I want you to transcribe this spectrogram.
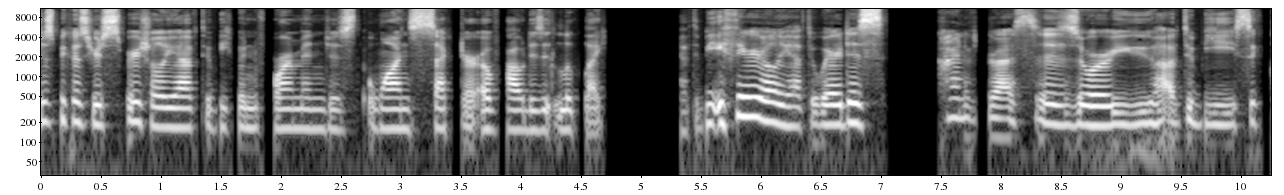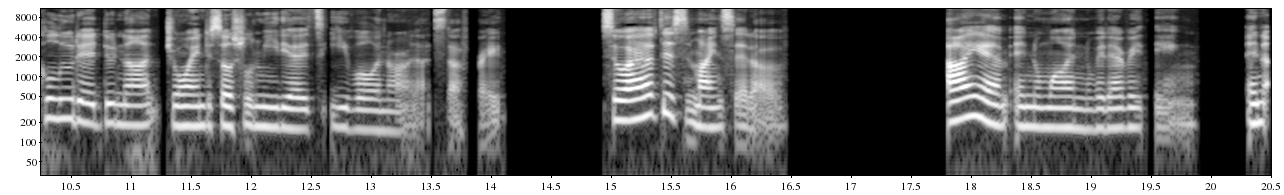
just because you're spiritual, you have to be conform in just one sector of how does it look like. You have to be ethereal, you have to wear this kind of dresses, or you have to be secluded, do not join the social media, it's evil and all that stuff, right? So I have this mindset of I am in one with everything, and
